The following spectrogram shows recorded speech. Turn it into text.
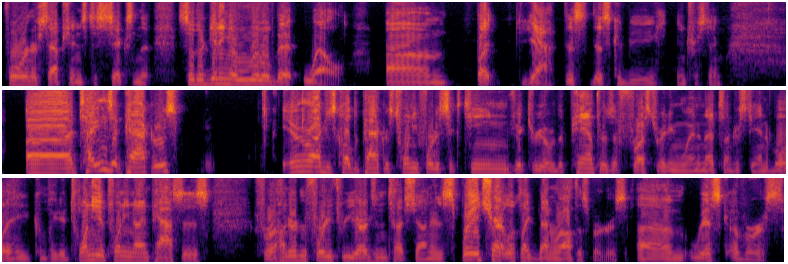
four interceptions to six, and the, so they're getting a little bit well. Um, but yeah, this this could be interesting. Uh, Titans at Packers. Aaron Rodgers called the Packers 24 to 16 victory over the Panthers a frustrating win, and that's understandable. He completed 20 of 29 passes for 143 yards and a touchdown, and his spray chart looked like Ben Roethlisberger's. Um, risk averse.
